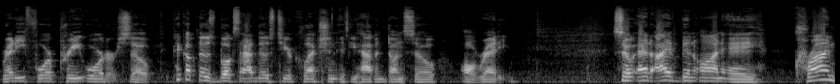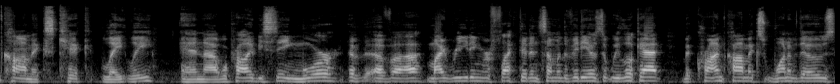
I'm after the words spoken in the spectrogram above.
ready for pre order. So pick up those books, add those to your collection if you haven't done so already. So, Ed, I've been on a crime comics kick lately, and uh, we'll probably be seeing more of, of uh, my reading reflected in some of the videos that we look at. But crime comics, one of those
